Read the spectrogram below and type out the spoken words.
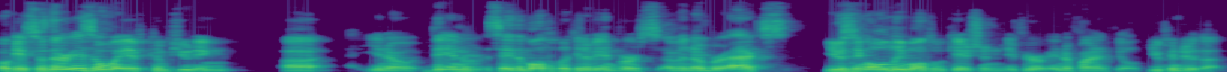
okay, so there is a way of computing, uh, you know, the say the multiplicative inverse of a number x using only multiplication. If you're in a finite field, you can do that.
